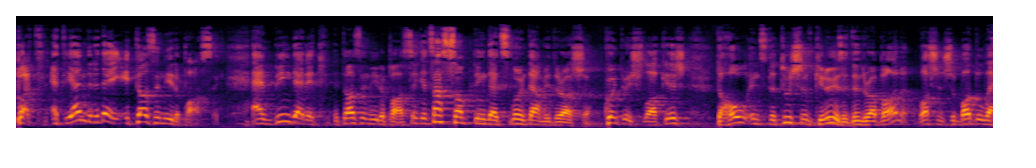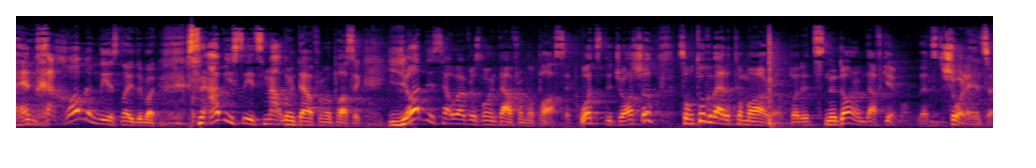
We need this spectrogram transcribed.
but at the end of the day, it doesn't need a pasuk. And being that it, it doesn't need a pasuk, it's not something that's learned out midrasha. According to Reish Lakish, the whole institution of kinui is a din rabbanon. Shabadu lehem So obviously, it's not learned out from a pasuk. Yadis, however, is learned out from a pasuk. What's the drasha? So we'll talk about it tomorrow, but it's Nadarim Daf Gimel. That's the short answer.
